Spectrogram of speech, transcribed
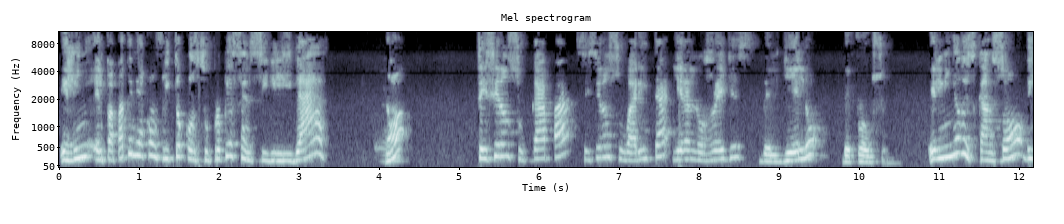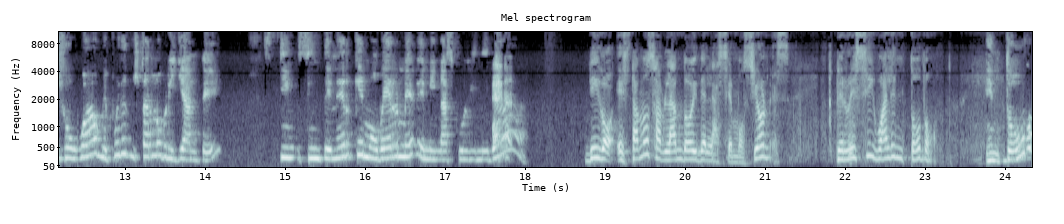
El, el papá tenía conflicto con su propia sensibilidad, ¿no? Se hicieron su capa, se hicieron su varita y eran los reyes del hielo de Frozen. El niño descansó, dijo, wow, me puede gustar lo brillante sin, sin tener que moverme de mi masculinidad. Digo, estamos hablando hoy de las emociones, pero es igual en todo. En todo.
